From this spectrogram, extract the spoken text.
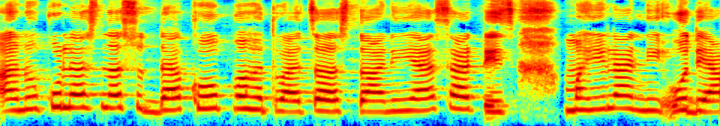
अनुकूल असणं सुद्धा खूप महत्त्वाचं असतं. आणि यासाठीच महिलांनी उद्या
